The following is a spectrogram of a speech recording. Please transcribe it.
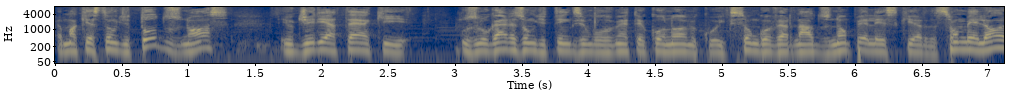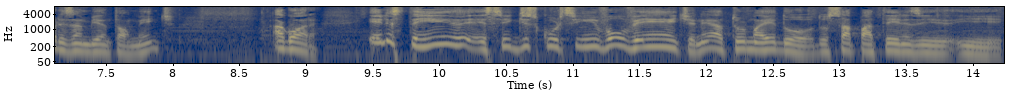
É uma questão de todos nós. Eu diria até que os lugares onde tem desenvolvimento econômico e que são governados não pela esquerda são melhores ambientalmente. Agora, eles têm esse discurso envolvente, né? A turma aí do, do sapatênis e, e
